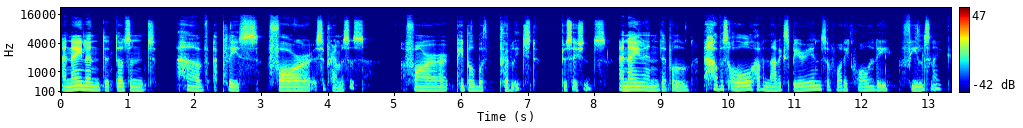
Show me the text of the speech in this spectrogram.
An island that doesn't have a place for supremacists, for people with privileged positions. An island that will have us all having that experience of what equality feels like,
